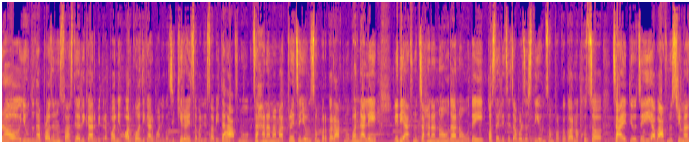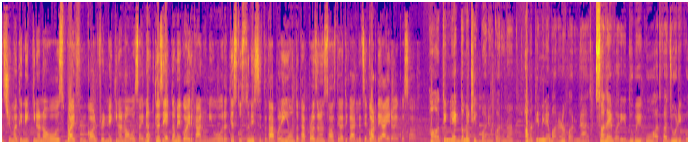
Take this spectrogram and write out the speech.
र यौन तथा प्रजनन स्वास्थ्य अधिकारभित्र पर्ने अर्को अधिकार भनेको चाहिँ के रहेछ भने सविता आफ्नो चाहनामा मात्रै चाहिँ यौन सम्पर्क राख्नु भन्नाले यदि आफ्नो चाहना नहुँदा नहुँदै कसैले चाहिँ जबरजस्ती यौन सम्पर्क गर्न खोज्छ चाहे त्यो चाहिँ अब आफ्नो श्रीमान श्रीमती नै किन नहोस् बोयफ्रेन्ड गर्लफ्रेन्ड नै किन नहोस् होइन त्यो चाहिँ एकदमै कानुनी हो र त्यसको सुनिश्चितता पनि यौन तथा प्रजनन स्वास्थ्य अधिकारले चाहिँ गर्दै आइरहेको छ। तिमीले एकदमै ठिक भन्यौ करुणा। अब तिमी नै भन न करुणा सधैँभरि दुवैको अथवा जोडीको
